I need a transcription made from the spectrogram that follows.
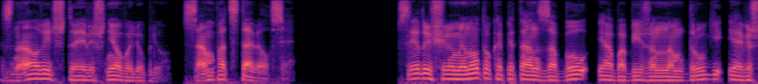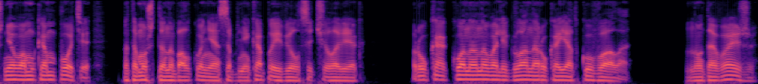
«Знал ведь, что я Вишнёва люблю. Сам подставился». В следующую минуту капитан забыл и об обиженном друге, и о вишневом компоте, потому что на балконе особняка появился человек. Рука Кононова легла на рукоятку вала. «Ну давай же,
